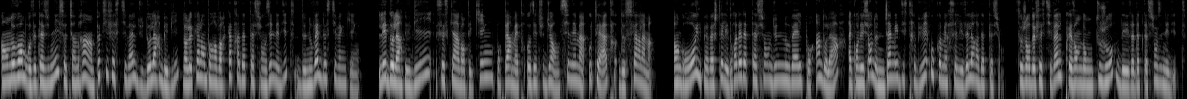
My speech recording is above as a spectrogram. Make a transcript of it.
en novembre aux États-Unis se tiendra un petit festival du Dollar Baby dans lequel on pourra voir quatre adaptations inédites de nouvelles de Stephen King. Les Dollar Baby, c'est ce qu'a inventé King pour permettre aux étudiants en cinéma ou théâtre de se faire la main. En gros, ils peuvent acheter les droits d'adaptation d'une nouvelle pour un dollar, à condition de ne jamais distribuer ou commercialiser leur adaptation. Ce genre de festival présente donc toujours des adaptations inédites.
